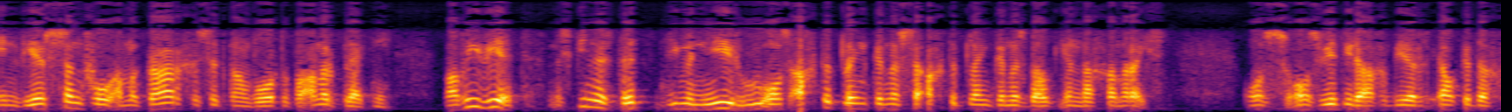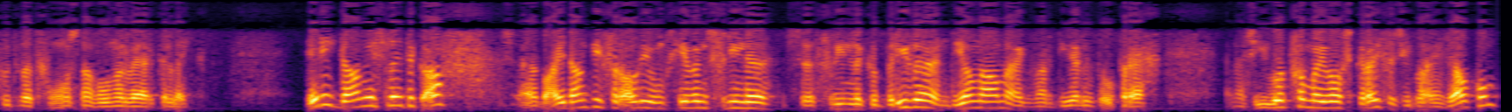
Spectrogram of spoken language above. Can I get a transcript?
en weer sinvol aan mekaar gesit kan word op 'n ander plek nie Maar wie weet, miskien is dit die manier hoe ons agterkleinkinders se agterkleinkinders dalk eendag gaan reis. Ons ons weet nie daar gebeur elke dag goed wat vir ons na wonderwerke lyk. Hierdie daarmee sluit ek af. Uh, baie dankie vir al die omgewingsvriende se vriendelike briewe en deelname. Ek waardeer dit opreg. En as u ook vir my wil skryf, is u baie welkom.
